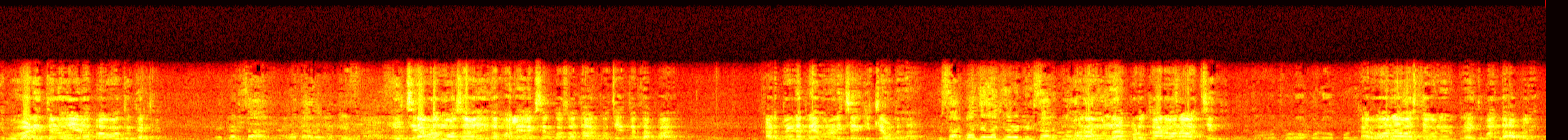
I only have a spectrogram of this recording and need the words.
ఇప్పుడు వాడు ఇతడో ఏడో భగవంతుని కనుక. ఎక్కడ సార్? పోతే అదే పుట్టింది ఇచ్చినా కూడా మోసం ఏదో మళ్ళీ ఎలక్షన్ కోసం దానికోసం చేస్తారు తప్ప కడుపు నిండా ప్రేమను ఇచ్చేది ఇట్లే ఉంటుందా? సర్పంచ్ ఎలక్షన్ పెట్టింది సార్? మనం. ఉన్నప్పుడు కరోనా వచ్చింది. కరోనా వస్తే కూడా నేను రైతు బంధు ఆపలేదు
